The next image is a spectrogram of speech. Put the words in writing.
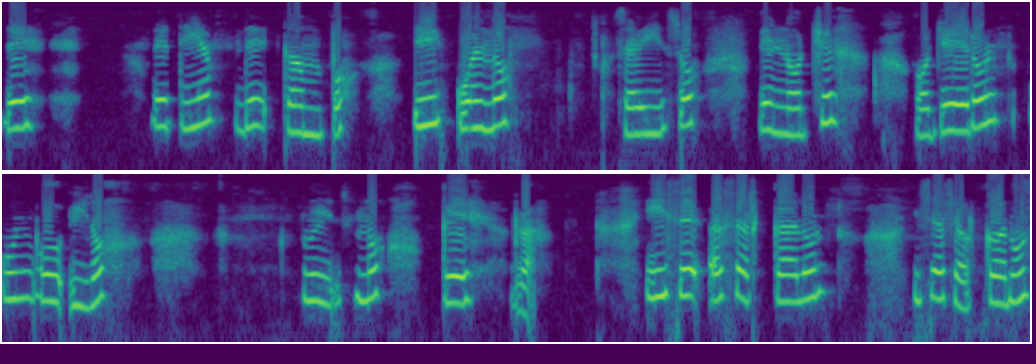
de, de día de campo. Y cuando se hizo de noche oyeron un ruido, ruido que y se acercaron y se acercaron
